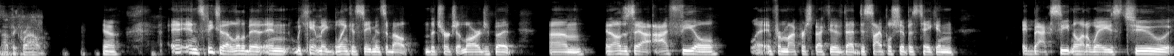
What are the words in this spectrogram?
not the crowd. Yeah, and, and speak to that a little bit. And we can't make blanket statements about the church at large, but um, and I'll just say I, I feel, and from my perspective, that discipleship has taken a backseat in a lot of ways to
